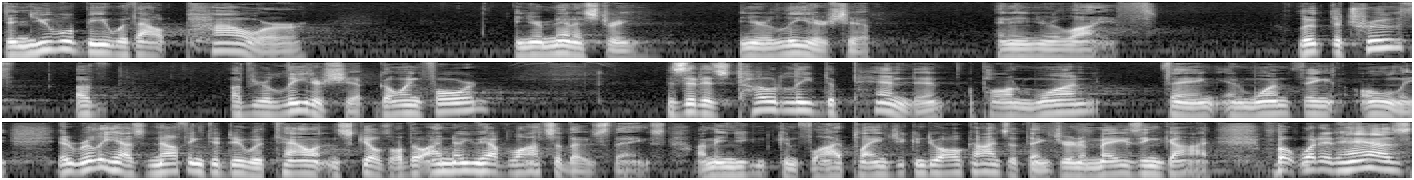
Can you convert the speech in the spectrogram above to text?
then you will be without power in your ministry, in your leadership, and in your life. Luke, the truth of, of your leadership going forward is that it's totally dependent upon one thing and one thing only. It really has nothing to do with talent and skills, although I know you have lots of those things. I mean, you can fly planes, you can do all kinds of things. You're an amazing guy. But what it has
